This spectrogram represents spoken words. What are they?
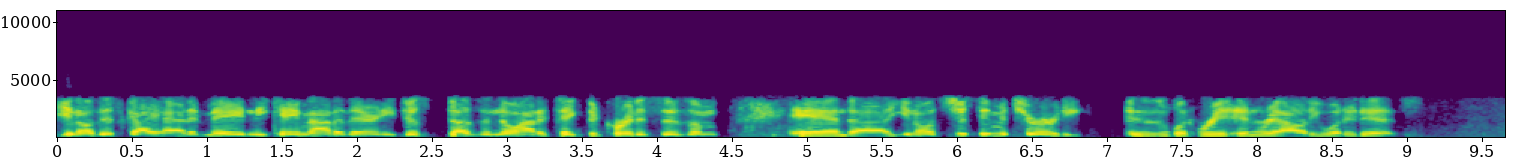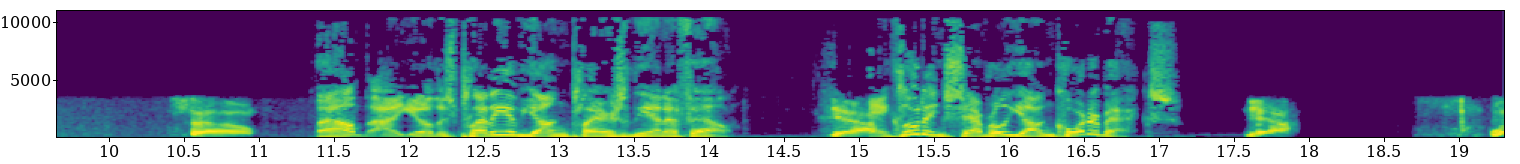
you know, this guy had it made, and he came out of there, and he just doesn't know how to take the criticism. And, uh, you know, it's just immaturity is what re in reality what it is. So, Well, uh, you know, there's plenty of young players in the NFL, yeah, including several young quarterbacks. yeah. Well,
